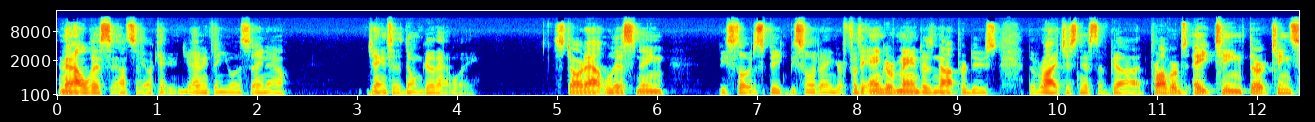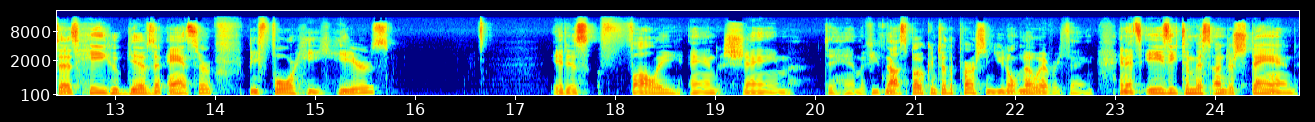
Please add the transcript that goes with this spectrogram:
and then I'll listen. I'll say, okay, you have anything you want to say now? James says, don't go that way. Start out listening, be slow to speak, be slow to anger. For the anger of man does not produce the righteousness of God. Proverbs 18 13 says, He who gives an answer before he hears it is folly and shame to him. If you've not spoken to the person, you don't know everything. And it's easy to misunderstand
